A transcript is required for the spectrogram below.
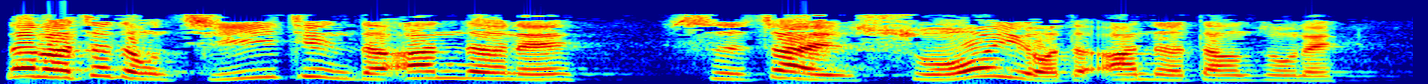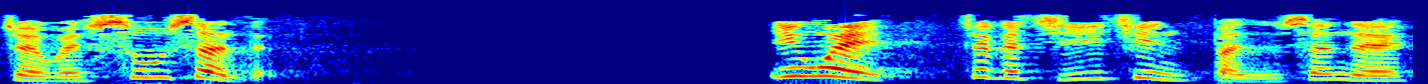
那么这种极尽的安乐呢，是在所有的安乐当中呢最为殊胜的，因为这个极尽本身呢，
